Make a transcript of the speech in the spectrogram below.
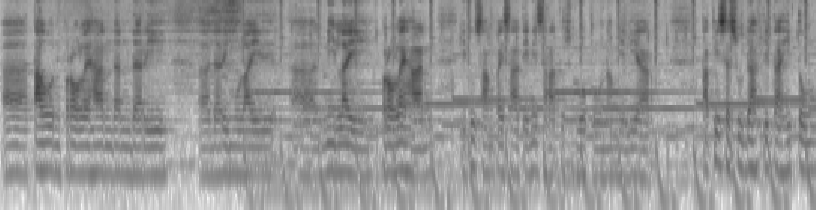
uh, tahun perolehan dan dari uh, dari mulai uh, nilai perolehan itu sampai saat ini 126 miliar. Tapi sesudah kita hitung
